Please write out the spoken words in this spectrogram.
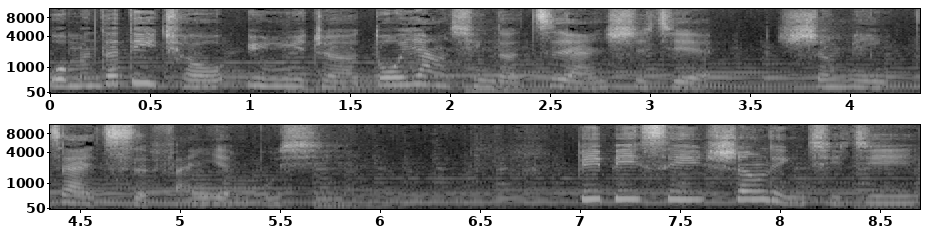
我们的地球孕育着多样性的自然世界，生命在此繁衍不息。BBC 生灵奇迹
